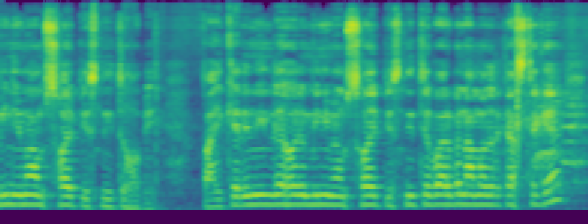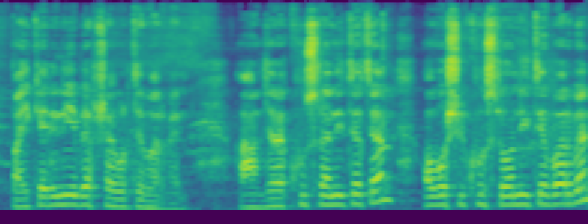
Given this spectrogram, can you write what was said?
মিনিমাম ছয় পিস নিতে হবে। পাইকারি নিলে হলে মিনিমাম ছয় পিস নিতে পারবেন আমাদের কাছ থেকে, পাইকারি নিয়ে ব্যবসা করতে পারবেন। আর যারা খুচরা নিতে চান, অবশ্যই খুচরাও নিতে পারবেন।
